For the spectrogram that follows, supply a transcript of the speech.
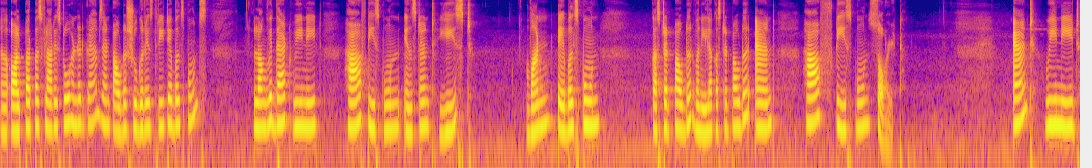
Uh, all purpose flour is 200 grams and powder sugar is 3 tablespoons. Along with that we need half teaspoon instant yeast 1 tablespoon custard powder vanilla custard powder and half teaspoon salt. And we need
